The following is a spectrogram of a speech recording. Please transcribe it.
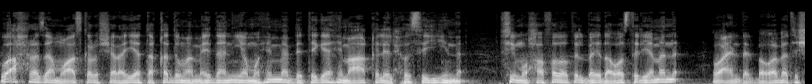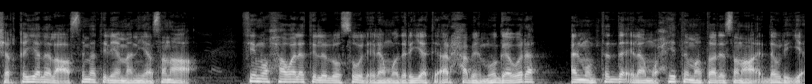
وأحرز معسكر الشرعية تقدما ميدانيا مهما باتجاه معاقل الحوثيين في محافظة البيضاء وسط اليمن وعند البوابة الشرقية للعاصمة اليمنية صنعاء في محاولة للوصول إلى مديرية أرحب المجاورة الممتدة إلى محيط مطار صنعاء الدولي.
